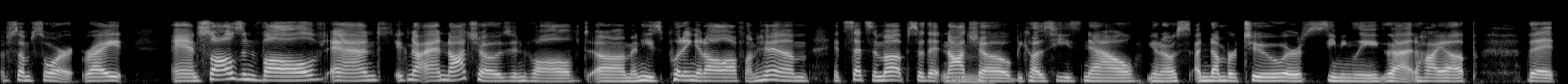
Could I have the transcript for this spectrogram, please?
of some sort, right? And Saul's involved, and and Nacho's involved, um, and he's putting it all off on him. It sets him up so that Nacho, because he's now you know a number two or seemingly that high up, that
